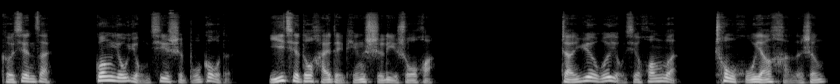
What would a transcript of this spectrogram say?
可现在光有勇气是不够的，一切都还得凭实力说话。展月娥有些慌乱，冲胡杨喊了声。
